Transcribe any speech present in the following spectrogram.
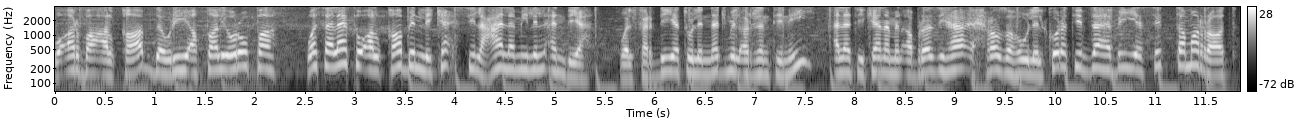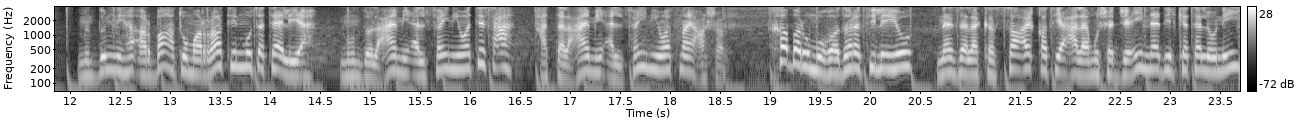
وأربع ألقاب دوري أبطال أوروبا وثلاث ألقاب لكأس العالم للأندية. والفردية للنجم الأرجنتيني التي كان من أبرزها إحرازه للكرة الذهبية ست مرات. من ضمنها أربعة مرات متتالية منذ العام 2009 حتى العام 2012 خبر مغادرة ليو نزل كالصاعقة على مشجعي النادي الكتالوني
